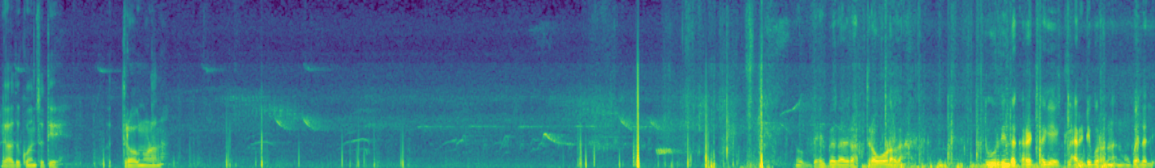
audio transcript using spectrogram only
ಯಾವುದಕ್ಕೂ ಅನ್ಸತಿ ಹತ್ರ ಹೋಗಿ ನೋಡೋಣ. ಬೇಗ ಬೇಗ ಹತ್ತಿರ ಓಡೋಗ ದೂರದಿಂದ ಕರೆಕ್ಟಾಗಿ ಕ್ಲಾರಿಟಿ ಬರೋದು ನನ್ನ ಮೊಬೈಲಲ್ಲಿ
